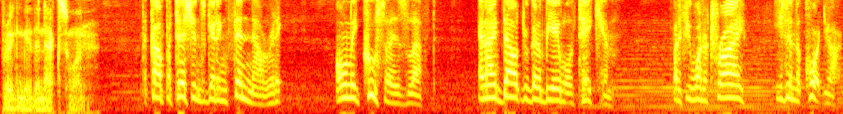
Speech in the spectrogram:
Bring me the next one. The competition's getting thin now, Riddick. Only Kusa is left. And I doubt you're gonna be able to take him. But if you want to try, he's in the courtyard.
